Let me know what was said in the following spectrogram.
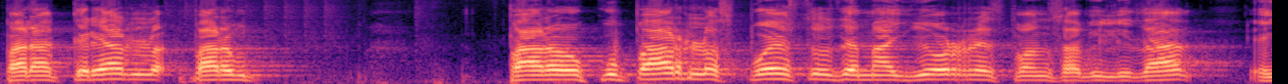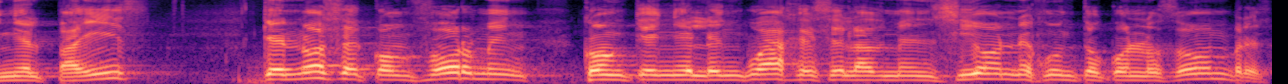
para crear, para, para ocupar los puestos de mayor responsabilidad en el país, que no se conformen con que en el lenguaje se las mencione junto con los hombres,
